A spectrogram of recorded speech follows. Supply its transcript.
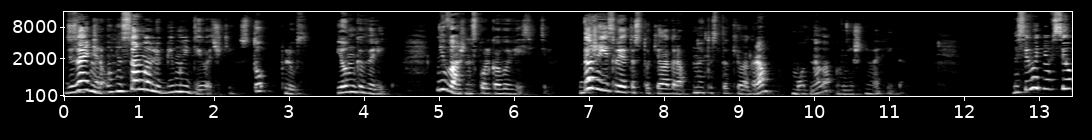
дизайнера, у него самые любимые девочки, 100 плюс. И он говорит, неважно, сколько вы весите, даже если это 100 килограмм, но это 100 килограмм модного внешнего вида. На сегодня все.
